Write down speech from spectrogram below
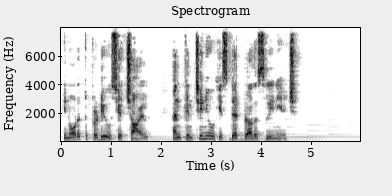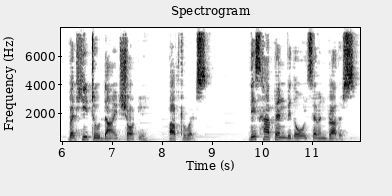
in order to produce a child and continue his dead brother's lineage. But he too died shortly afterwards. This happened with all seven brothers.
